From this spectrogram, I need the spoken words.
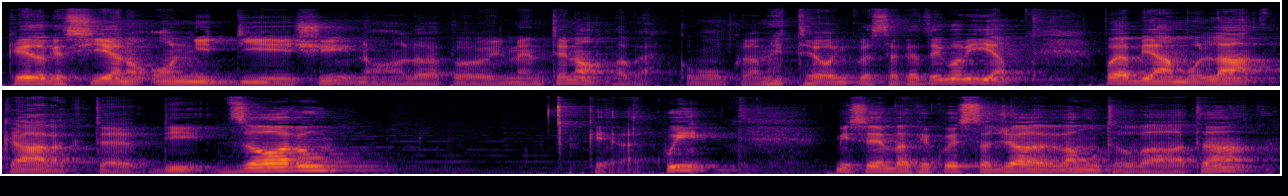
credo che siano ogni 10, no, allora probabilmente no, vabbè, comunque la metterò in questa categoria. Poi abbiamo la character di Zoro, che era qui, mi sembra che questa già l'avevamo trovata.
